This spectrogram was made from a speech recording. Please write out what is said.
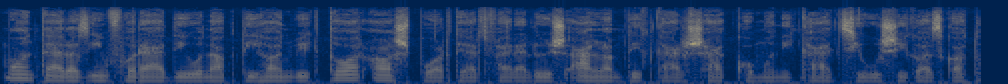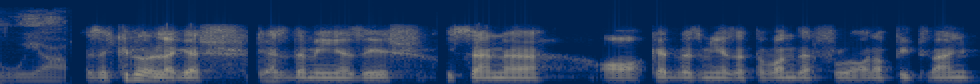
mondta el az Inforádiónak Tihany Viktor, a sportért felelős államtitkárság kommunikációs igazgatója. Ez egy külön különleges kezdeményezés, hiszen a kedvezményezett a Wonderful Alapítvány,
